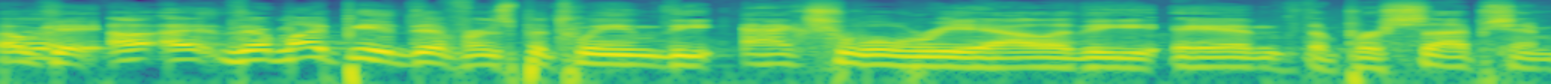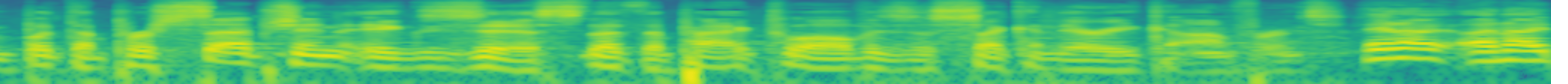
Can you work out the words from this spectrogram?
Okay, uh, uh, there might be a difference between the actual reality and the perception, but the perception exists that the Pac-12 is a secondary conference. And I and I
